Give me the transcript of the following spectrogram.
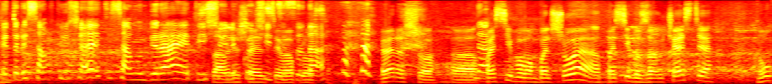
который сам включается, сам убирает и еще Сам легко решает все чистится. Да. Хорошо. А, Да. Спасибо вам большое. Спасибо за участие. Ну,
